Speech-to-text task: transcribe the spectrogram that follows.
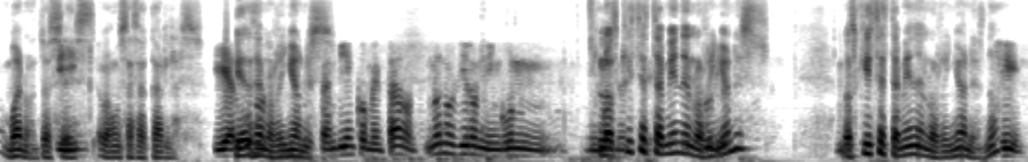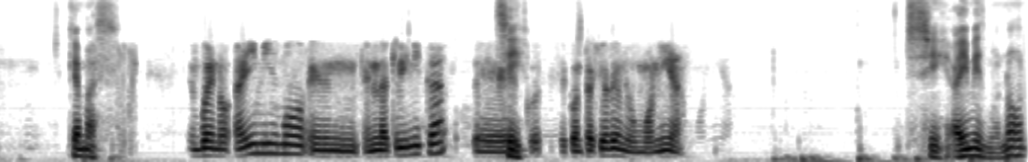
Bueno, entonces vamos a sacarlas. Y Piedras en los riñones. También comentaron. No nos dieron ningún. ningún, ¿Los quistes este, también en los estudio. riñones? Los quistes también en los riñones, ¿no? Sí. ¿Qué más? Bueno, ahí mismo en, en la clínica eh, Sí. se contagió de neumonía. Sí, ahí mismo, ¿no?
